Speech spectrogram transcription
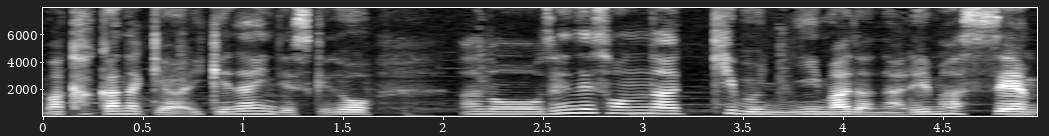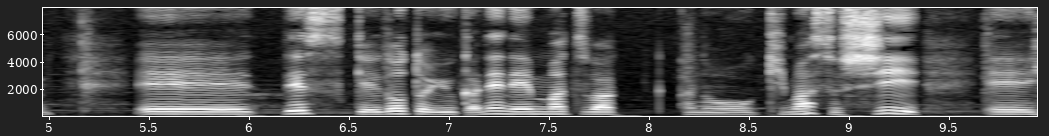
まあ、書かなきゃいけないんですけど、あの全然そんな気分にまだなれません。えー、ですけどというかね年末はあの来ますし、えー、一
